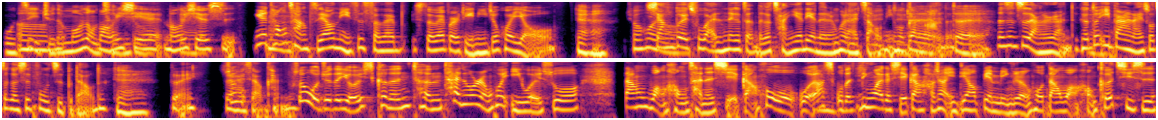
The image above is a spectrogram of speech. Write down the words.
我自己觉得某种、嗯、某一些某一些是因为通常只要你是 celeb celebrity，你就会有对就会相对出来的那个整个产业链的人会来找你或干嘛的，对，那是自然而然的。可对一般人来说，这个是复制不到的。对对。所以还是要看，所以我觉得有一些可能，可能太多人会以为说，当网红才能斜杠，或我我要我的另外一个斜杠，好像一定要变名人或当网红。可其实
